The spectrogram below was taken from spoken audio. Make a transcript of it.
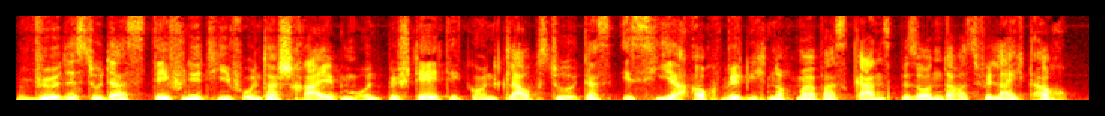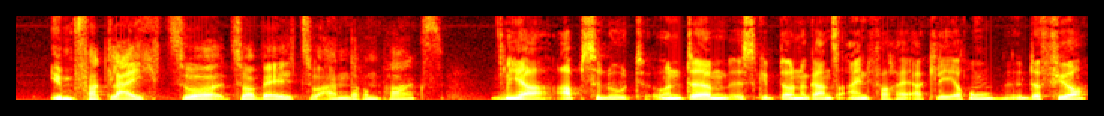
Würdest du das definitiv unterschreiben und bestätigen? Und glaubst du, das ist hier auch wirklich nochmal was ganz Besonderes, vielleicht auch im Vergleich zur, zur Welt, zu anderen Parks? Ja, absolut. Und ähm, es gibt auch eine ganz einfache Erklärung dafür.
